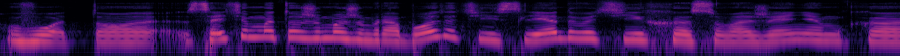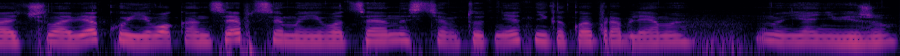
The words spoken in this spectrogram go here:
вот, то с этим мы тоже можем работать и исследовать их с уважением к человеку, его концепциям и его ценностям. Тут нет никакой проблемы. Ну, я не вижу.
